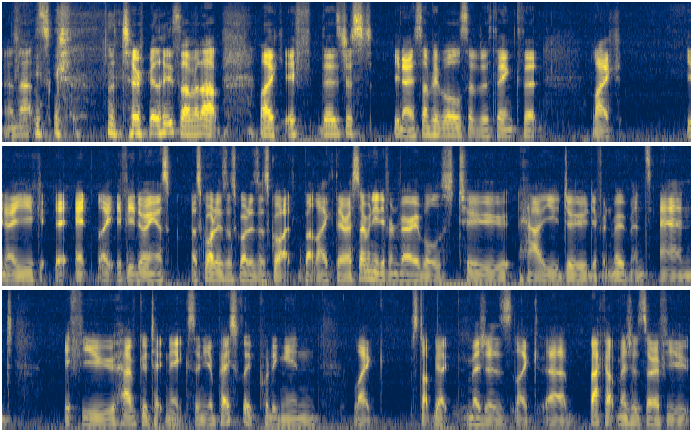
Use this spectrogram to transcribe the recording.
and that's to really sum it up. Like, if there's just you know, some people sort of think that, like, you know, you it, it, like if you're doing a squat is a squat is a squat, but like there are so many different variables to how you do different movements, and if you have good techniques and you're basically putting in like stopgap measures, like uh, backup measures. So if you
